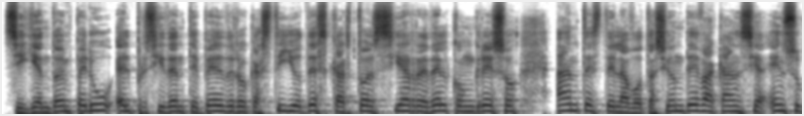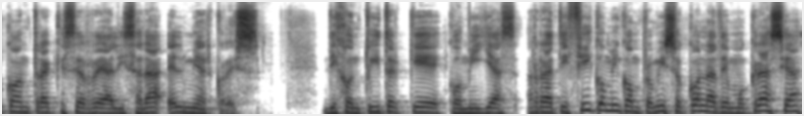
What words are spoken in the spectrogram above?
Siguiendo en Perú, el presidente Pedro Castillo descartó el cierre del Congreso antes de la votación de vacancia en su contra que se realizará el miércoles. Dijo en Twitter que, comillas, ratifico mi compromiso con la democracia,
